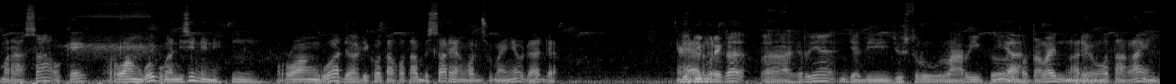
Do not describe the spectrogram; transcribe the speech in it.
merasa oke ruang gue bukan di sini nih. Hmm. ruang gue adalah di kota-kota besar yang konsumennya udah ada. Jadi Akhir- mereka eh, akhirnya jadi justru lari ke Iya, kota lain lari ke kota lain.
